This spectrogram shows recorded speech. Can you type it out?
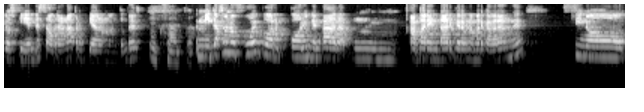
los clientes sabrán apreciar o no. Entonces, Exacto. en mi caso no fue por, por intentar mm, aparentar que era una marca grande, sino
